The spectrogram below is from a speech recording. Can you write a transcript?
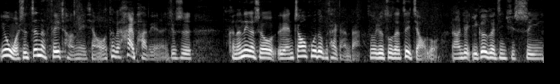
因为我是真的非常内向，我特别害怕别人，就是可能那个时候连招呼都不太敢打，所以我就坐在最角落，然后就一个个进去试音。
